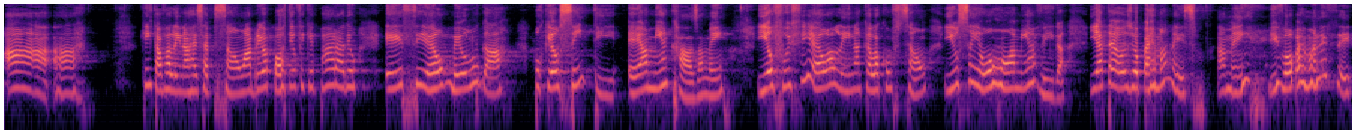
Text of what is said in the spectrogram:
a, a, quem estava ali na recepção abriu a porta e eu fiquei parada. Eu, esse é o meu lugar. Porque eu senti, é a minha casa, amém? E eu fui fiel ali naquela confissão e o Senhor honrou a minha vida. E até hoje eu permaneço, amém? E vou permanecer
